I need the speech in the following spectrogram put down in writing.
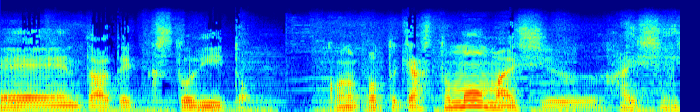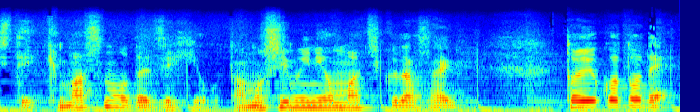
えー、エンターテックストリート。このポッドキャストも毎週配信していきますので、ぜひお楽しみにお待ちください。ということで、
